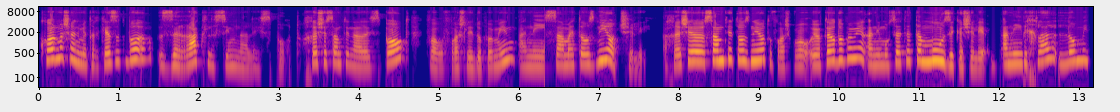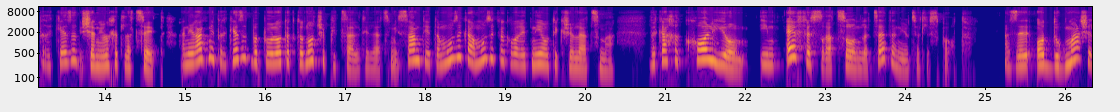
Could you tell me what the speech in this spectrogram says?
כל מה שאני מתרכזת בו זה רק לשים נעלי ספורט. אחרי ששמתי נעלי ספורט, כבר הופרש לי דופמין, אני שמה את האוזניות שלי. אחרי ששמתי את האוזניות, הופרש כבר יותר דופמין, אני מוצאת את המוזיקה שלי. אני בכלל לא מתרכזת שאני הולכת לצאת. אני רק מתרכזת בפעולות הקטנות שפיצלתי לעצמי. שמתי את המוזיקה, המוזיקה כבר התניעה אותי כשלעצמה. וככה כל יום, עם אפס רצון לצאת, אני יוצאת לספורט. אז זה עוד דוגמה של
